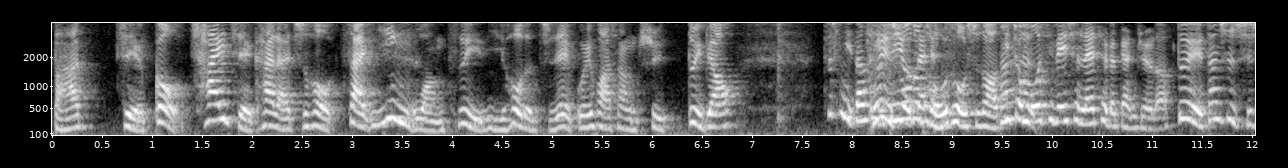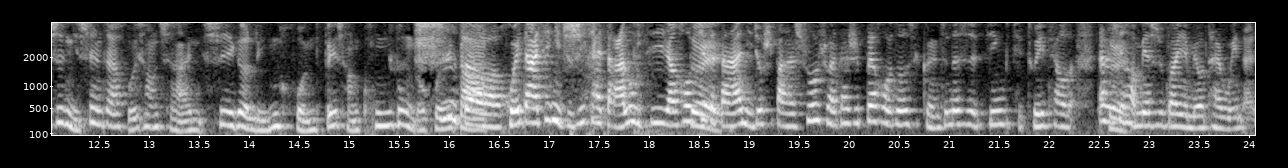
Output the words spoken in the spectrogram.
把它解构、拆解开来之后，再硬往自己以后的职业规划上去对标，就是你当时可以说的头头是道。一种 motivation letter 的感觉了。对，但是其实你现在回想起来，你是一个灵魂非常空洞的回答是。的，回答机你只是一台答录机，然后这个答案你就是把它说出来，但是背后的东西可能真的是经不起推敲的。但是幸好面试官也没有太为难。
